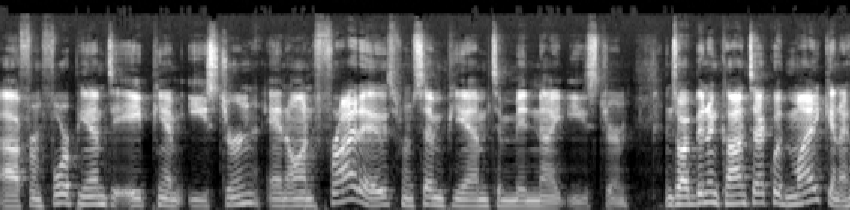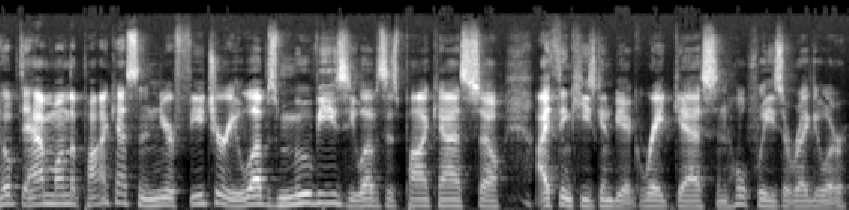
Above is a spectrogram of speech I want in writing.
uh, from 4 p.m. to 8 p.m. Eastern, and on Fridays from 7 p.m. to midnight Eastern. And so I've been in contact with Mike, and I hope to have him on the podcast in the near future. He loves movies, he loves his podcast, so I think he's going to be a great guest, and hopefully he's a regular.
